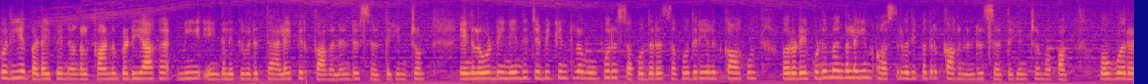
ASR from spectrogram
புதிய படைப்பை நாங்கள் காணும்படியாக நீர் எங்களுக்கு விடுத்த அழைப்பிற்காக நன்றி செலுத்துகின்றோம். எங்களோடு இணைந்து ஜெபிக்கின்ற ஒவ்வொரு சகோதர சகோதரிகளுக்காகவும் அவருடைய குடும்பங்களையும் ஆசிர்வதிப்பதற்காக நன்றி செலுத்துகின்றோம் அப்பா. ஒவ்வொரு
